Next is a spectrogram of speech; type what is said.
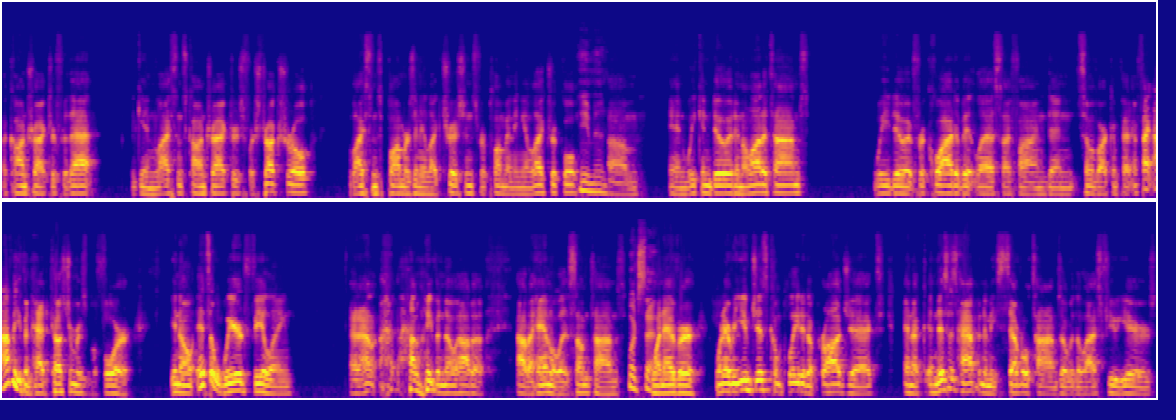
a contractor for that. Again, licensed contractors for structural, licensed plumbers and electricians for plumbing and electrical. Amen. Um, and we can do it. And a lot of times we do it for quite a bit less, I find, than some of our competitors. In fact, I've even had customers before, you know, it's a weird feeling. And I don't, I don't even know how to, how to handle it sometimes What's that? whenever whenever you've just completed a project and a, and this has happened to me several times over the last few years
